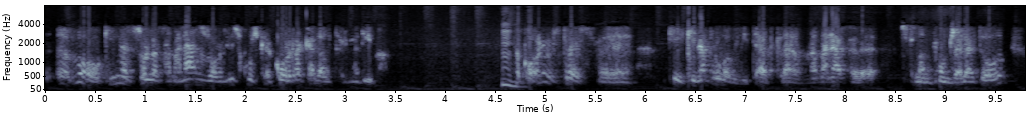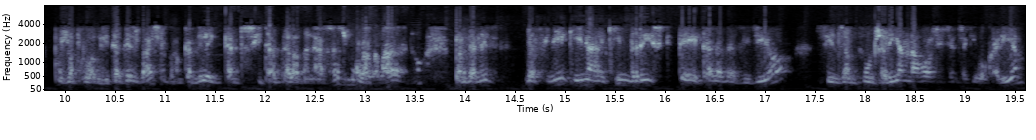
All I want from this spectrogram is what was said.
eh, o quines són les amenaces o els riscos que corre cada alternativa? Mhm. D'acord? Ostres, eh, qui- quina probabilitat? Clar, una amenaça de se m'enfonsarà tot, doncs la probabilitat és baixa, però en canvi la intensitat de l'amenaça és molt elevada, no? Per tant, és definir quina, quin risc té cada decisió, si ens enfonsaria el negoci si ens equivocaríem,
